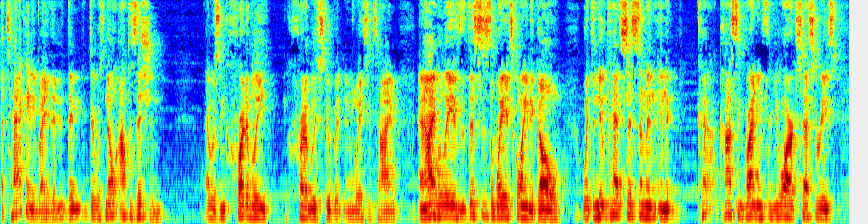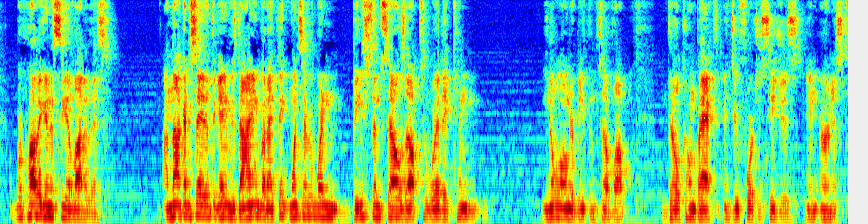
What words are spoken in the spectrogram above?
attack anybody. They didn't, they, there was no opposition. That was incredibly, incredibly stupid and waste of time. And I believe that this is the way it's going to go with the new pet system and, and the constant grinding for UR accessories. We're probably going to see a lot of this. I'm not going to say that the game is dying, but I think once everyone beefs themselves up to where they can no longer beat themselves up, they'll come back and do Fortress Sieges in earnest.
